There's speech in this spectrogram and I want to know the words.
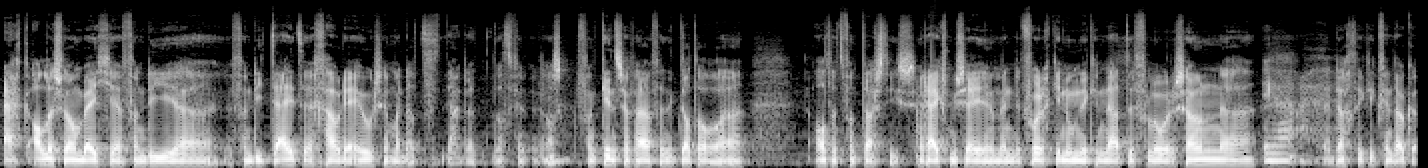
Eigenlijk, alles wel een beetje van die, van die tijd, eh, Gouden Eeuw, zeg maar. Dat, ja, dat, dat vind, als, van kinds af aan vind ik dat al altijd fantastisch. Rijksmuseum en de vorige keer noemde ik inderdaad de verloren zoon. eh, ja. dacht ik, ik vind het ook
